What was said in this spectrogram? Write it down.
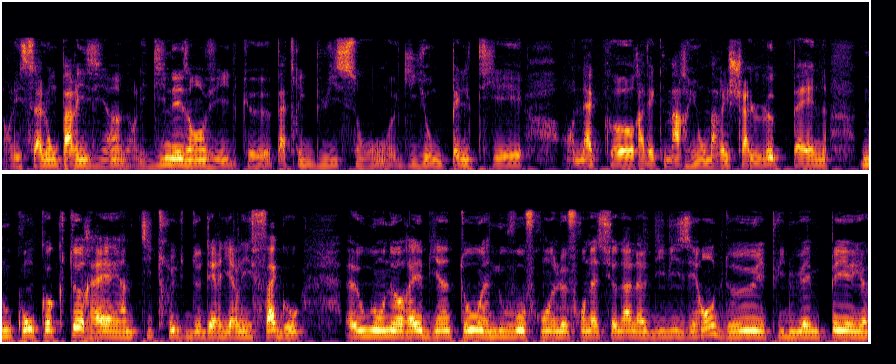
dans les salons parisiens, dans les dîners en ville, que Patrick Buisson, Guillaume Pelletier, en accord avec Marion Maréchal Le Pen, nous concocteraient un petit truc de derrière les fagots. Euh, où on aurait bientôt un nouveau front, le Front National divisé en deux, et puis l'UMP,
